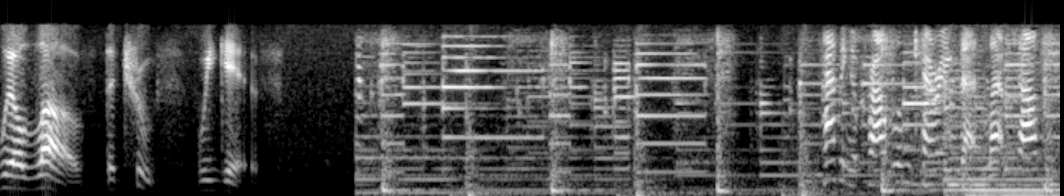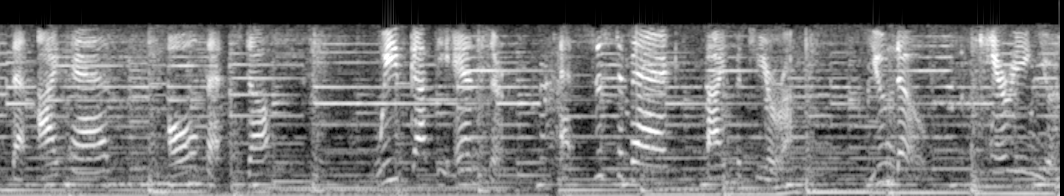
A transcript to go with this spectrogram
will love the truth we give. Having a problem carrying that laptop, that iPad, all that stuff? We've got the answer at Sister Bag by Fatira. You know, carrying your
